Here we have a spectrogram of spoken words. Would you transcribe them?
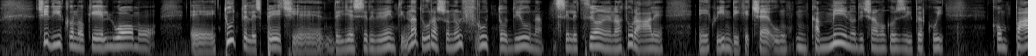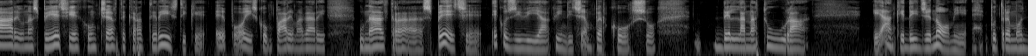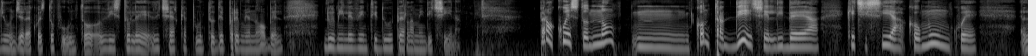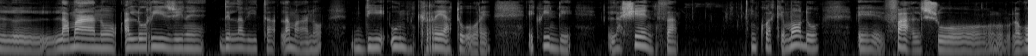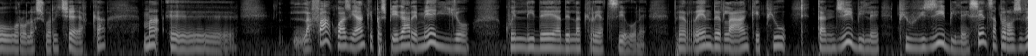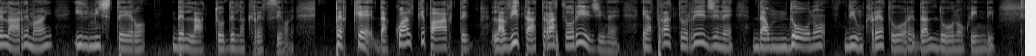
ci dicono che l'uomo e tutte le specie degli esseri viventi in natura sono il frutto di una selezione naturale e quindi che c'è un, un cammino, diciamo così, per cui compare una specie con certe caratteristiche e poi scompare magari un'altra specie e così via. Quindi c'è un percorso della natura e anche dei genomi eh, potremmo aggiungere a questo punto, visto le ricerche appunto del premio Nobel 2022 per la medicina. Però questo non mh, mm, contraddice l'idea che ci sia comunque la mano all'origine della vita, la mano di un creatore e quindi la scienza in qualche modo eh, fa il suo lavoro, la sua ricerca, ma eh, la fa quasi anche per spiegare meglio quell'idea della creazione, per renderla anche più tangibile, più visibile, senza però svelare mai il mistero dell'atto della creazione perché da qualche parte la vita ha tratto origine e ha tratto origine da un dono di un creatore, dal dono quindi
